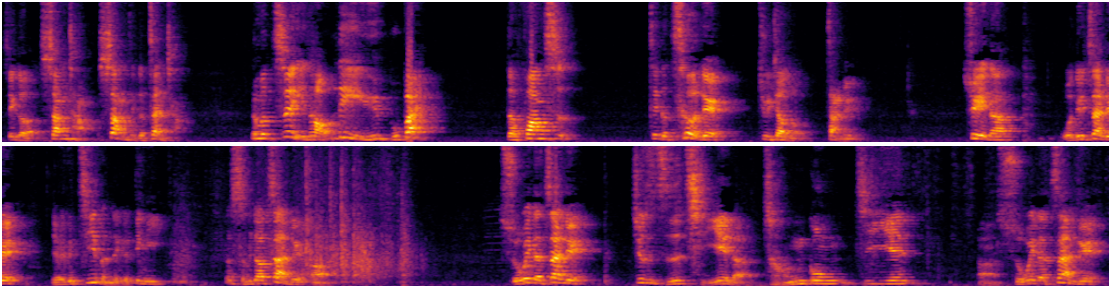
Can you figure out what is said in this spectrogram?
这个商场，上这个战场。那么这一套立于不败的方式。这个策略就叫做战略，所以呢，我对战略有一个基本的一个定义。那什么叫战略啊？所谓的战略就是指企业的成功基因啊。所谓的战略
